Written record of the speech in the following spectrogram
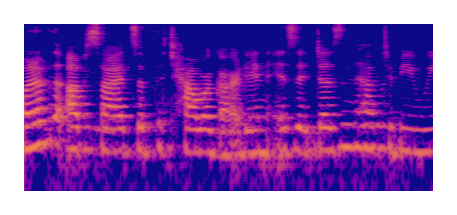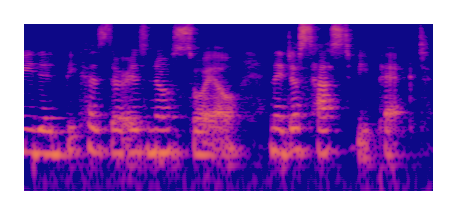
One of the upsides of the tower garden is it doesn't have to be weeded because there is no soil and it just has to be picked.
